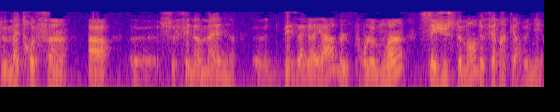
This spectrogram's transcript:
de mettre fin à euh, ce phénomène euh, désagréable, pour le moins, c'est justement de faire intervenir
